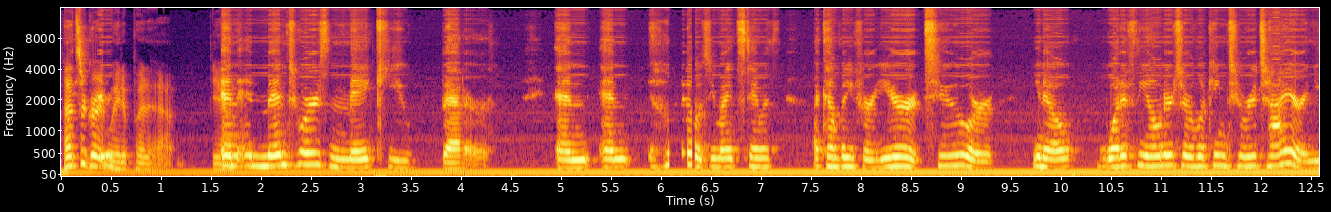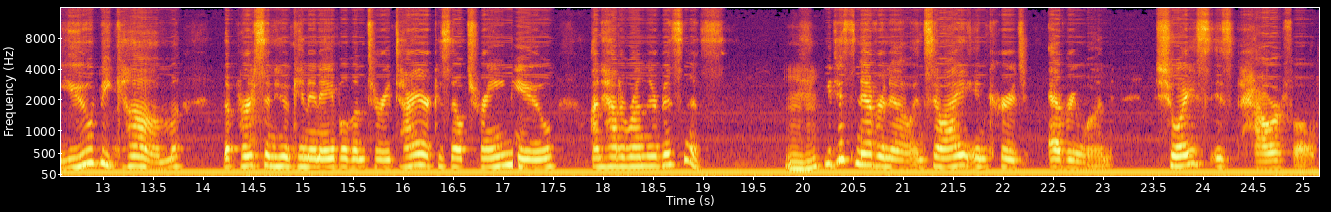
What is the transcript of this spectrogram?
That's a great And- way to put it. Yeah. And and mentors make you better. And and who knows, you might stay with a company for a year or two or you know, what if the owners are looking to retire and you become the person who can enable them to retire because they'll train you on how to run their business. hmm You just never know. And so I encourage everyone, choice is powerful.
